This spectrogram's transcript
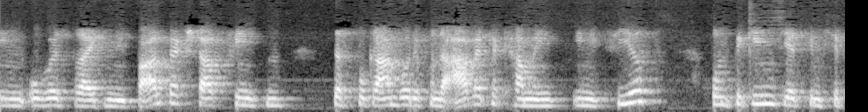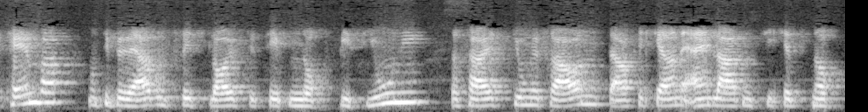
in Oberösterreich und in Vorarlberg stattfinden. Das Programm wurde von der Arbeiterkammer initiiert und beginnt jetzt im September und die Bewerbungsfrist läuft jetzt eben noch bis Juni. Das heißt, junge Frauen darf ich gerne einladen, sich jetzt noch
